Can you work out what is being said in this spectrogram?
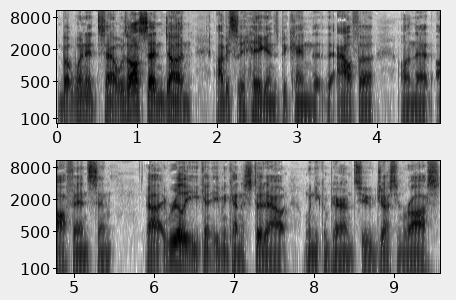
but when it uh, was all said and done, obviously Higgins became the, the alpha on that offense, and uh, it really even kind of stood out when you compare him to Justin Ross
